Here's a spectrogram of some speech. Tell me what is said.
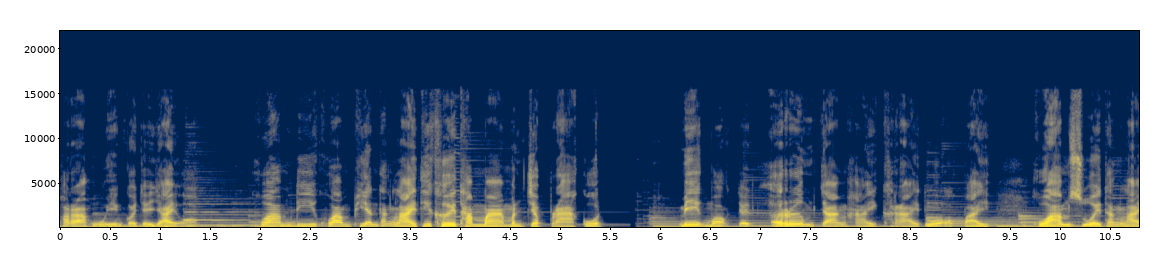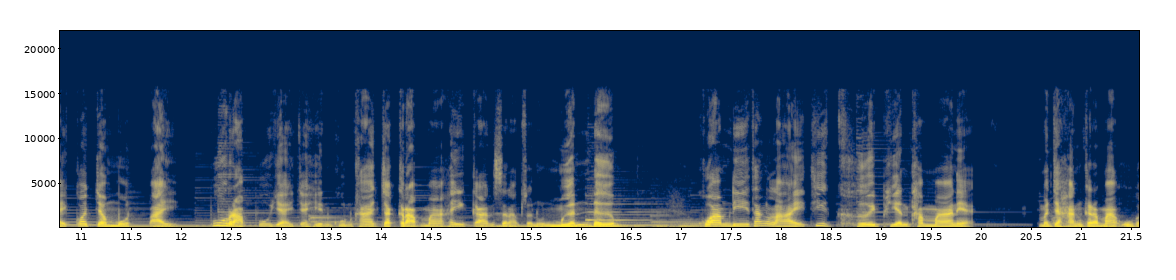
พระราหูเองก็จะย้ายออก ความดีความเพียรทั้งหลายที่เคยทำมามันจะปรากฏ เมฆหมอกจะเริ่มจางหายคลายตัวออกไป ความซวยทั้งหลายก็จะหมดไป ผู้หลับผู้ใหญ่จะเห็นคุณค่าจะกลับมาให้การสนับสนุนเหมือนเดิม ความดีทั้งหลายที่เคยเพียรทำมาเนี่ยมันจะหันกลับมาอุป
